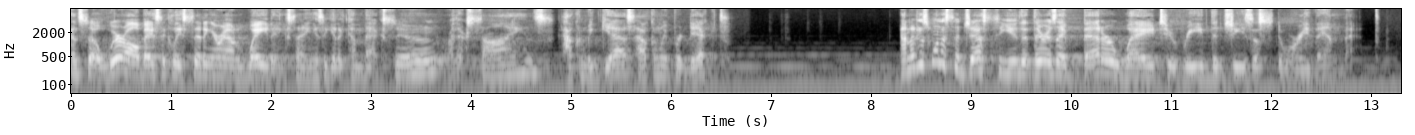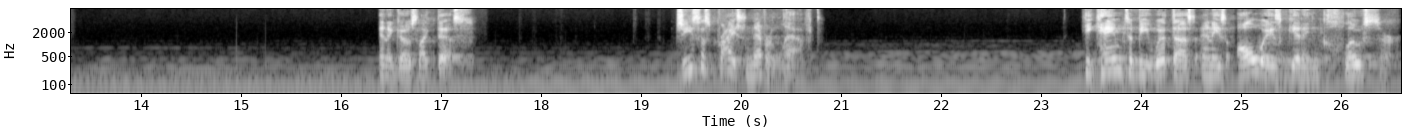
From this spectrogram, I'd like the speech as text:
And so we're all basically sitting around waiting, saying, Is he going to come back soon? Are there signs? How can we guess? How can we predict? And I just want to suggest to you that there is a better way to read the Jesus story than that. And it goes like this Jesus Christ never left. He came to be with us, and he's always getting closer.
